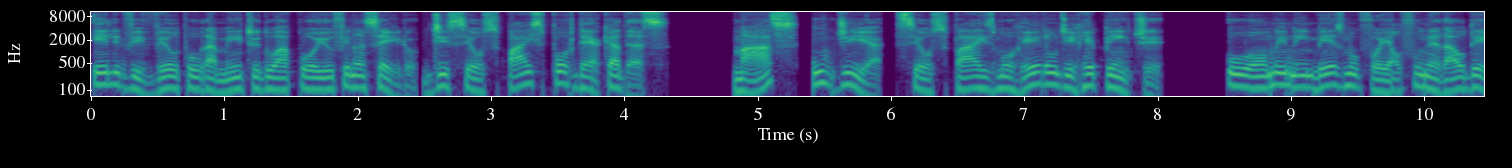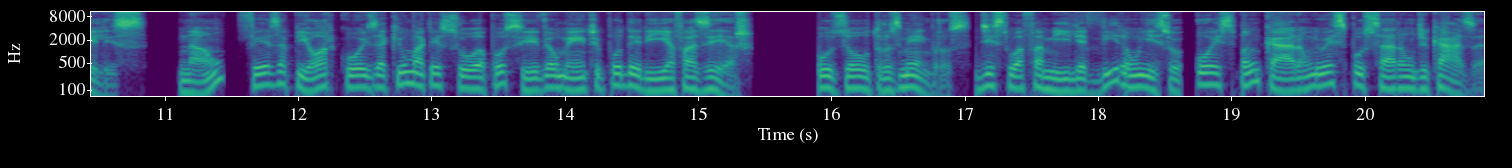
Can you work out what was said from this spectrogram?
Ele viveu puramente do apoio financeiro de seus pais por décadas. Mas, um dia, seus pais morreram de repente. O homem nem mesmo foi ao funeral deles. Não, fez a pior coisa que uma pessoa possivelmente poderia fazer. Os outros membros de sua família viram isso, o espancaram e o expulsaram de casa.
